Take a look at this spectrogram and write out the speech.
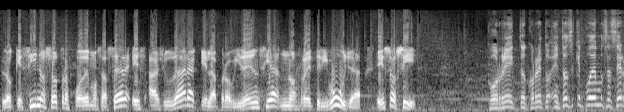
Lo que sí nosotros podemos hacer es ayudar a que la providencia nos retribuya. Eso sí. Correcto, correcto. Entonces, ¿qué podemos hacer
